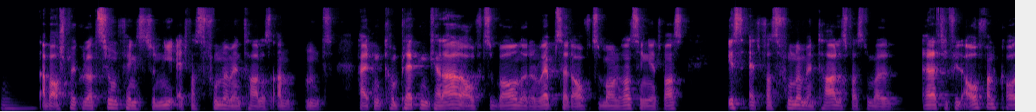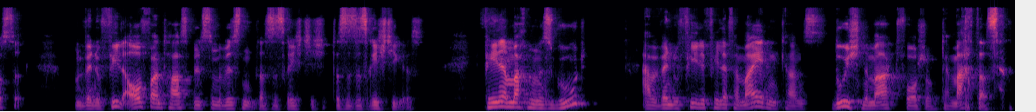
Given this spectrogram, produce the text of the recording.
Mhm. Aber aus Spekulation fängst du nie etwas Fundamentales an. Und halt einen kompletten Kanal aufzubauen oder eine Website aufzubauen oder sonst irgendetwas, ist etwas Fundamentales, was du mal relativ viel Aufwand kostet Und wenn du viel Aufwand hast, willst du nur wissen, dass es richtig, dass es das Richtige ist. Fehler machen ist gut, aber wenn du viele Fehler vermeiden kannst durch eine Marktforschung, dann mach das.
